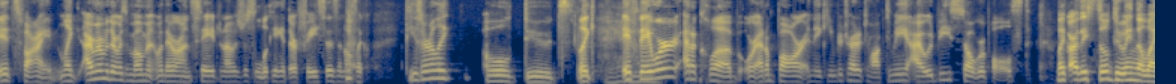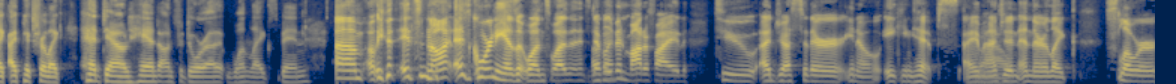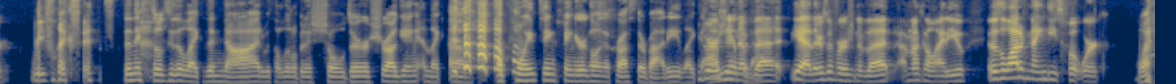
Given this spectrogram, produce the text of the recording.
It's fine. Like I remember there was a moment when they were on stage and I was just looking at their faces and I was like, these are like old dudes. Like if they were at a club or at a bar and they came to try to talk to me, I would be so repulsed. Like, are they still doing the like? I picture like head down, hand on fedora, one leg spin. Um, oh, it's not as corny as it once was, and it's definitely Okay. been modified to adjust to their, you know, aching hips. I Wow. imagine, and their like slower reflexes. Then they still do the like the nod with a little bit of shoulder shrugging and like a, a pointing finger going across their body. Like version of that. Yeah, there's a version of that. I'm not gonna lie to you. It was a lot of '90s footwork. What?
